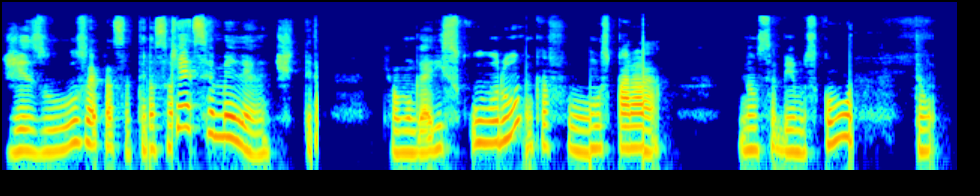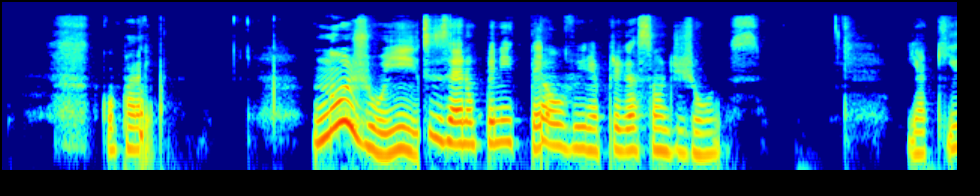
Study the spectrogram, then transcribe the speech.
Jesus vai passar três. Que é semelhante? Que é um lugar escuro, nunca fomos para lá, não sabemos como. Então, comparar. No juiz, fizeram penitência ao ouvirem a pregação de Jonas. E aqui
